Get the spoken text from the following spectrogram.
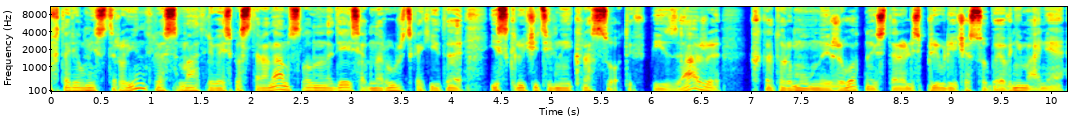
повторил мистер Уинкль, осматриваясь по сторонам, словно надеясь обнаружить какие-то исключительные красоты в пейзаже, к которым умные животные старались привлечь особое внимание.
